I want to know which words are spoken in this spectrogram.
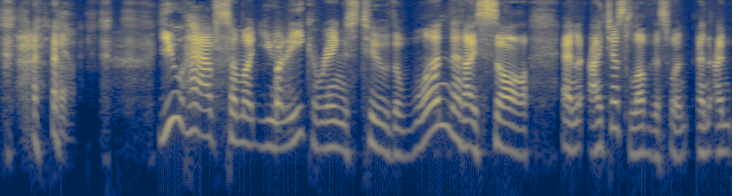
You have some uh, unique rings too. The one that I saw, and I just love this one, and I'm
